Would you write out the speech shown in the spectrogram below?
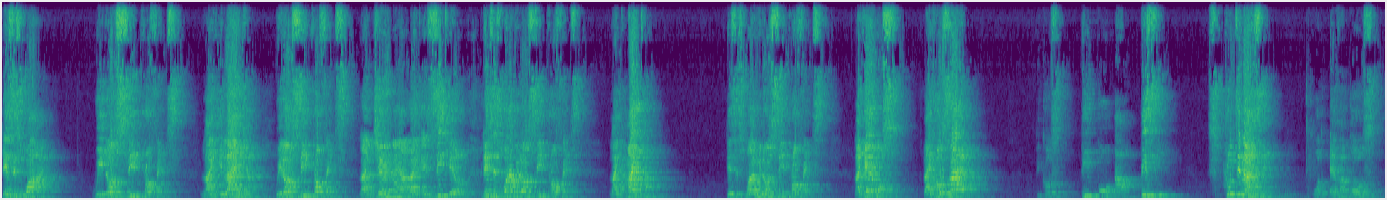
This is why we don't see prophets like Elijah. We don't see prophets like Jeremiah, like Ezekiel. This is why we don't see prophets like Micah. This is why we don't see prophets like Amos, like Hosea. Because people are busy scrutinizing whatever God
